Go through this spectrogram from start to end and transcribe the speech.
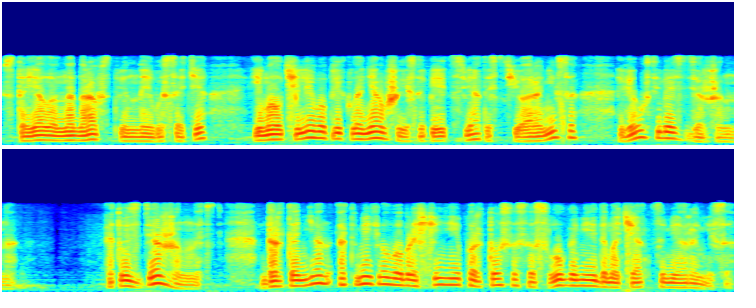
стояло на нравственной высоте, и молчаливо преклонявшийся перед святостью Арамиса, вел себя сдержанно. Эту сдержанность Д'Артаньян отметил в обращении Портоса со слугами и домочадцами Арамиса.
